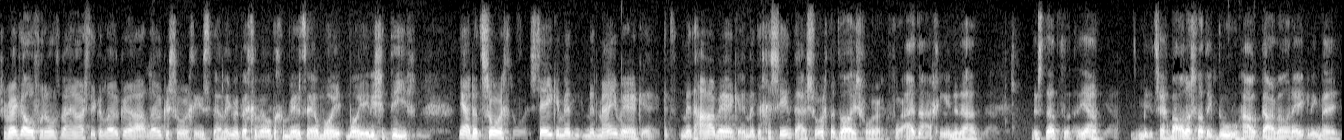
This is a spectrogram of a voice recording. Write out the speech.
Ze werkt overigens bij een hartstikke leuke, leuke zorginstelling met een geweldige mensen, heel mooi, mooi initiatief. Ja, dat zorgt zeker met, met mijn werk, met haar werk en met de gezin thuis, zorgt dat wel eens voor, voor uitdagingen inderdaad. Dus dat, ja, moet je het zeggen, bij alles wat ik doe, hou ik daar wel rekening mee.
